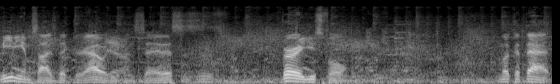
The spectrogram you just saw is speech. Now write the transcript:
Medium-sized victory, I would Yeah. even say. This is, this is very useful. Look at that.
